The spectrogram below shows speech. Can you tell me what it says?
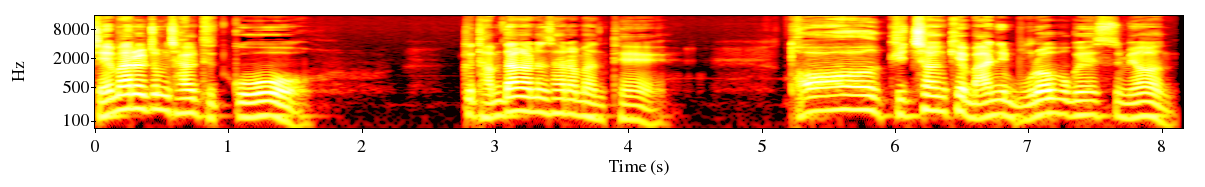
제 말을 좀 잘 듣고 그 담당하는 사람한테 더 귀찮게 많이 물어보고 했으면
